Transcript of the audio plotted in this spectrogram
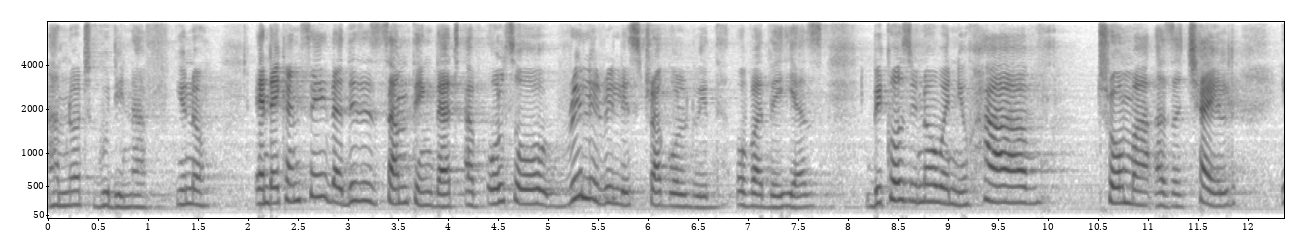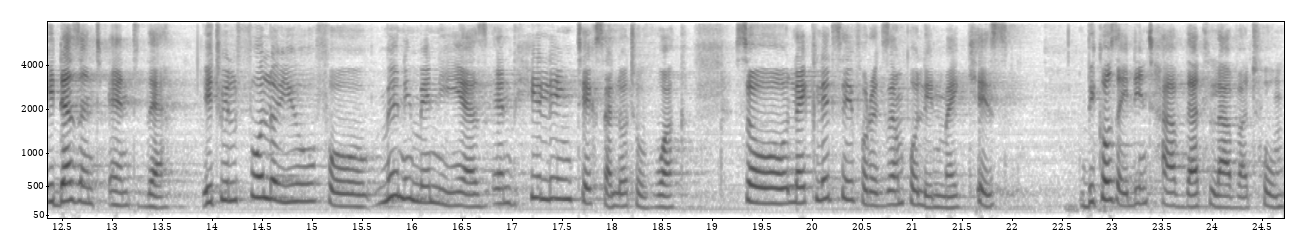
I'm not good enough, you know. And I can say that this is something that I've also really, really struggled with over the years. Because, you know, when you have trauma as a child, it doesn't end there. It will follow you for many, many years, and healing takes a lot of work. So, like, let's say, for example, in my case, because I didn't have that love at home,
